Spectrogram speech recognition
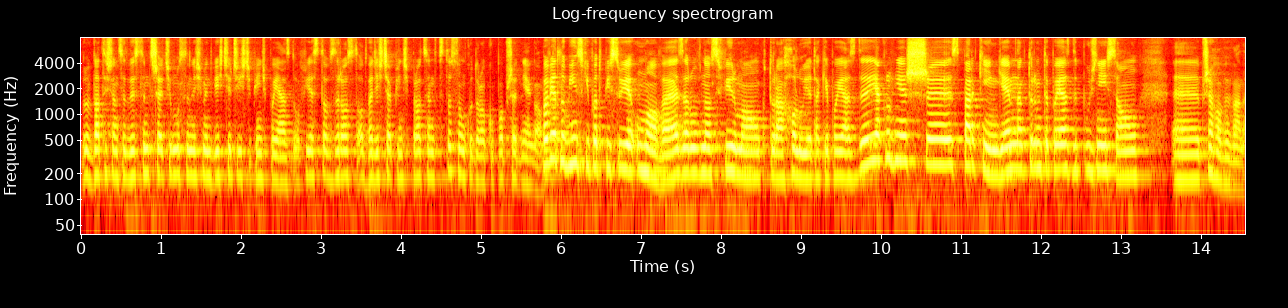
w 2023 usunęliśmy 235 pojazdów. Jest to wzrost o 25% w stosunku do roku poprzedniego. Powiat lubiński podpisuje umowę zarówno z firmą, która holuje takie pojazdy, jak również y, z parkingiem, na którym te pojazdy później są przechowywane.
